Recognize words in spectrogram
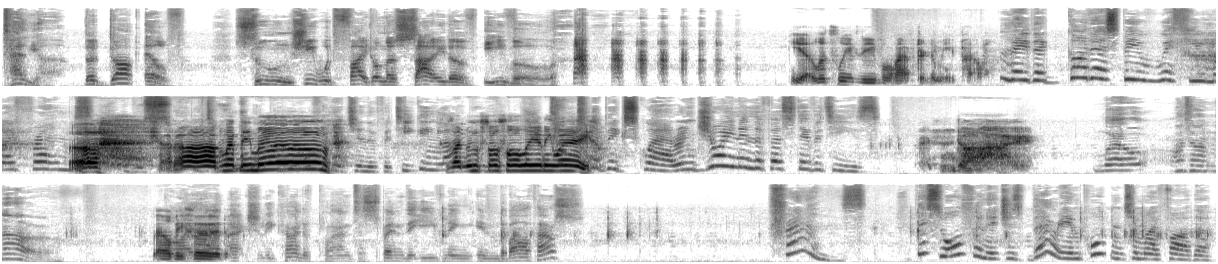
Thalya, the Dark Elf. Soon she would fight on the side of evil. Yeah, let's leave the evil after to me, pal. May the goddess be with you, my friends. Uh, shut up, let me move! In Because I move so light. slowly Come anyway. to the big square and join in the festivities. And die. Well, I don't know. That'll be I food. I actually kind of planned to spend the evening in the bathhouse. Friends, this orphanage is very important to my father.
